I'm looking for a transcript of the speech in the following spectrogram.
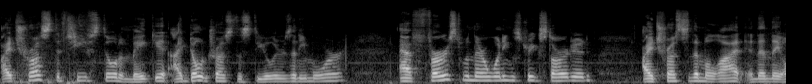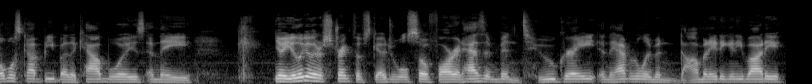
I trust the Chiefs still to make it. I don't trust the Steelers anymore. At first when their winning streak started, I trusted them a lot and then they almost got beat by the Cowboys and they you know, you look at their strength of schedule so far, it hasn't been too great and they haven't really been dominating anybody.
